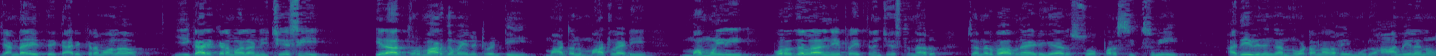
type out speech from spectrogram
జెండా ఎత్తే కార్యక్రమంలో ఈ కార్యక్రమాలన్నీ చేసి ఇలా దుర్మార్గమైనటువంటి మాటలు మాట్లాడి మమ్మల్ని బురదల్లాలనే ప్రయత్నం చేస్తున్నారు. చంద్రబాబు నాయుడు గారు సూపర్ సిక్స్ని అదేవిధంగా నూట నలభై మూడు హామీలను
